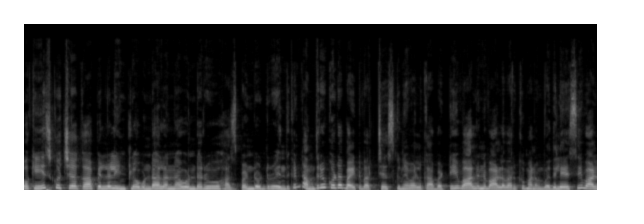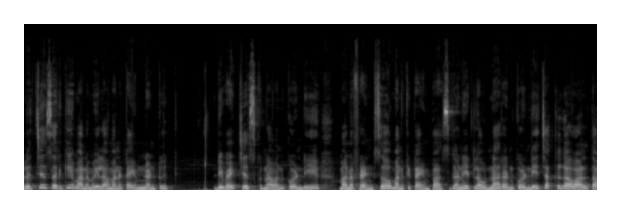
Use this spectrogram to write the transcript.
ఒక ఏజ్కి వచ్చాక పిల్లలు ఇంట్లో ఉండాలన్నా ఉండరు హస్బెండ్ ఉండరు. ఎందుకంటే అందరూ కూడా బయట వర్క్ చేసుకునే వాళ్ళు కాబట్టి వాళ్ళని వాళ్ళ వరకు మనం వదిలేసి వాళ్ళు వచ్చేసరికి మనం ఇలా మన టైంని అంటూ డివైడ్ చేసుకున్నాం అనుకోండి మన ఫ్రెండ్స్ మనకి టైంపాస్ కానీ ఇట్లా ఉన్నారనుకోండి చక్కగా వాళ్ళతో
